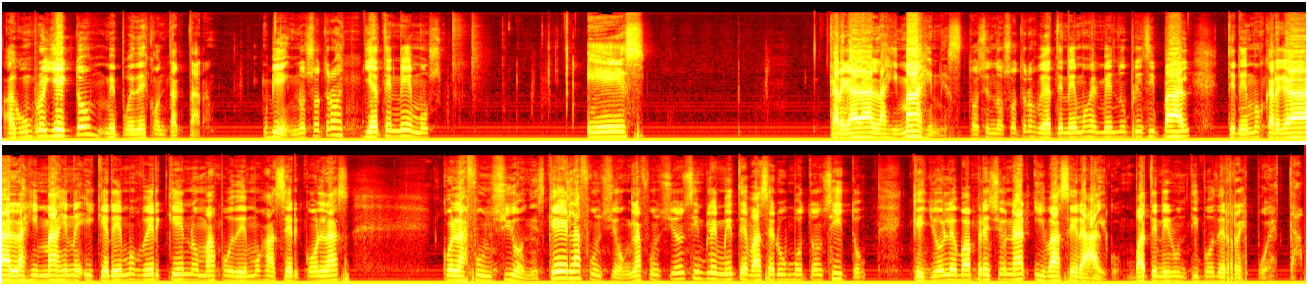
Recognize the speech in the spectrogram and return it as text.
algún proyecto, me puedes contactar. Bien, nosotros ya tenemos es cargadas las imágenes. Entonces nosotros ya tenemos el menú principal, tenemos cargadas las imágenes y queremos ver qué nomás podemos hacer con las con las funciones. ¿Qué es la función? La función simplemente va a ser un botoncito que yo le voy a presionar y va a hacer algo. Va a tener un tipo de respuesta.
